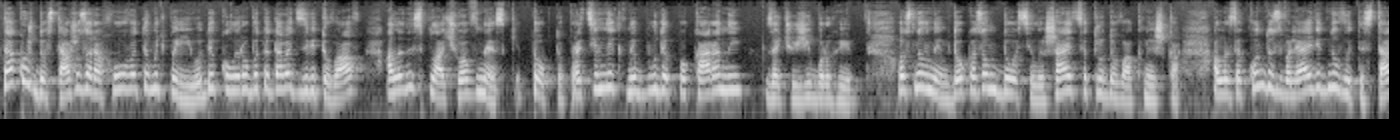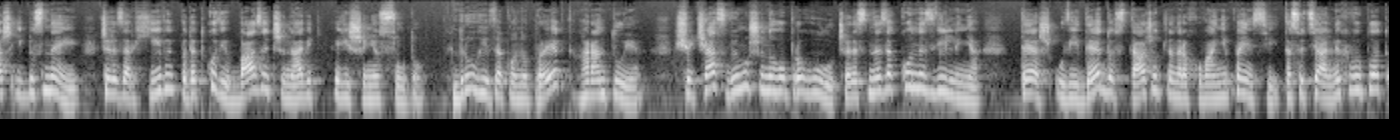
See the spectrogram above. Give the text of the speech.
Також до стажу зараховуватимуть періоди, коли роботодавець звітував, але не сплачував внески. Тобто працівник не буде покараний за чужі борги. Основним доказом досі лишається трудова книжка, але закон дозволяє відновити стаж і без неї через архіви, податкові бази чи навіть рішення суду. Другий законопроект гарантує, що час вимушеного прогулу через незаконне звільнення теж увійде до стажу для нарахування пенсії та соціальних виплат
